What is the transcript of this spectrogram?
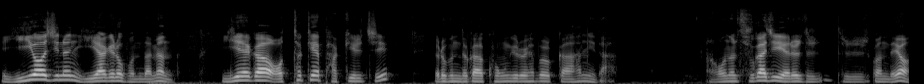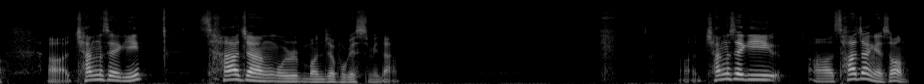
이어지는 이야기로 본다면 이해가 어떻게 바뀔지 여러분들과 공유를 해볼까 합니다. 아, 오늘 두 가지 예를 들, 들 건데요. 어, 창세기 4장을 먼저 보겠습니다. 어, 창세기 4장에서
